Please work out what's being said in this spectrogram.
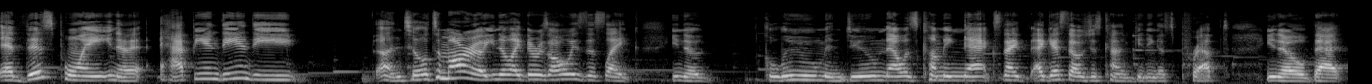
at this point, you know, happy and dandy until tomorrow. You know, like there was always this like, you know, gloom and doom that was coming next. And I, I guess that was just kind of getting us prepped, you know, that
